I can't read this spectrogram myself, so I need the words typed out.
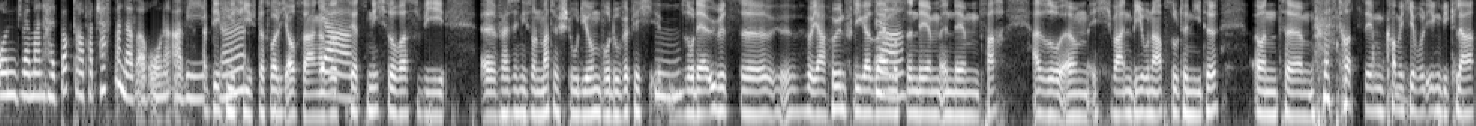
und wenn man halt Bock drauf hat, schafft man das auch ohne Abi. Ne? Definitiv, ne? das wollte ich auch sagen. Also ja. es ist jetzt nicht sowas wie, äh, weiß ich nicht, so ein Mathestudium, wo du wirklich mhm. so der übelste äh, ja, Höhenflieger sein ja. musst in dem, in dem Fach. Also ähm, ich war in Bio eine absolute Niete und ähm, trotzdem komme ich hier wohl irgendwie klar,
